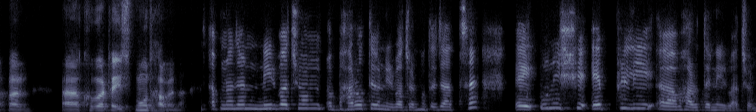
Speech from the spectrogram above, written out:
আপনার খুব একটা স্মুথ হবে না। আপনাদের নির্বাচন ভারতেও নির্বাচন হতে যাচ্ছে, এই উনিশে এপ্রিলই ভারতের নির্বাচন।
